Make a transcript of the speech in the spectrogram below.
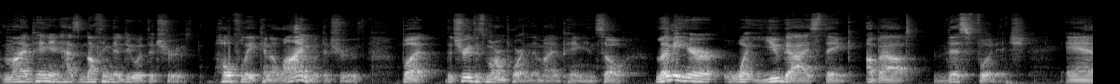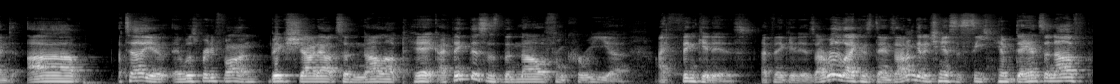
my opinion has nothing to do with the truth. Hopefully, it can align with the truth, but the truth is more important than my opinion. So, let me hear what you guys think about this footage. And uh, I'll tell you, it was pretty fun. Big shout out to Nala Pick. I think this is the Nala from Korea. I think it is. I think it is. I really like his dance. I don't get a chance to see him dance enough.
